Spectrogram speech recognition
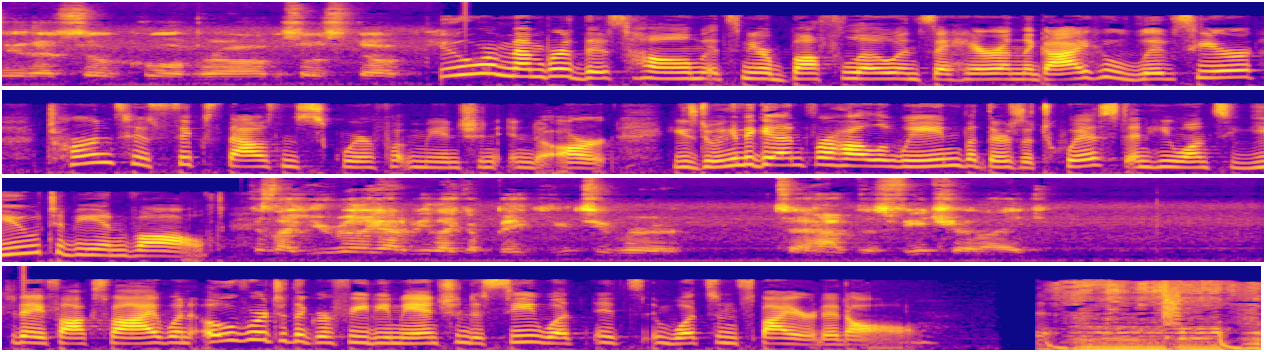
Dude, that's so cool, bro. I'm so stoked. You remember this home? It's near Buffalo and Sahara, and the guy who lives here turns his 6,000 square foot mansion into art. He's doing it again for Halloween, but there's a twist, and he wants you to be involved. Because, like, you really got to be, like, a big YouTuber to have this feature. Like, Today, Fox 5 went over to the graffiti mansion to see what it's, what's inspired it all.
